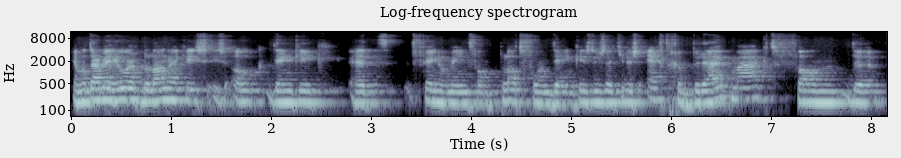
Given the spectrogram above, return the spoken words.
En wat daarbij heel erg belangrijk is, is ook denk ik het fenomeen van platformdenken. Dus dat je dus echt gebruik maakt van de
